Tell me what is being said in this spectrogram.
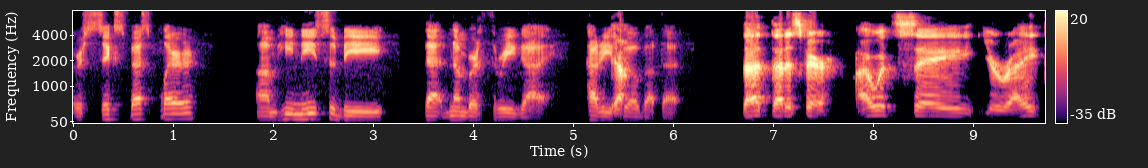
or sixth best player. Um, he needs to be that number three guy. How do you yeah. feel about that? That that is fair. I would say you're right,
